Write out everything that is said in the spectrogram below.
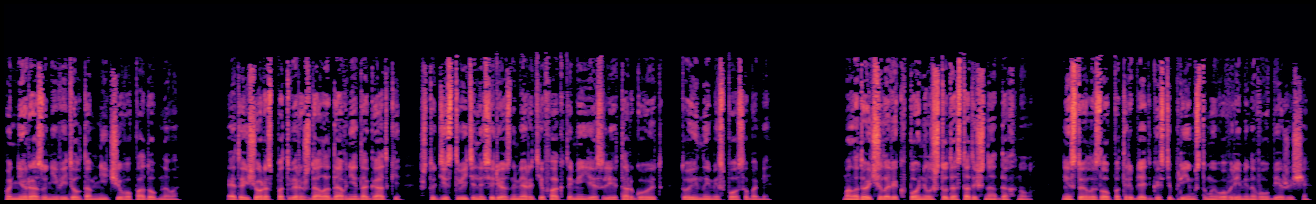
Он ни разу не видел там ничего подобного. Это еще раз подтверждало давние догадки, что действительно серьезными артефактами, если и торгуют, то иными способами. Молодой человек понял, что достаточно отдохнул. Не стоило злоупотреблять гостеприимством его временного убежища.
